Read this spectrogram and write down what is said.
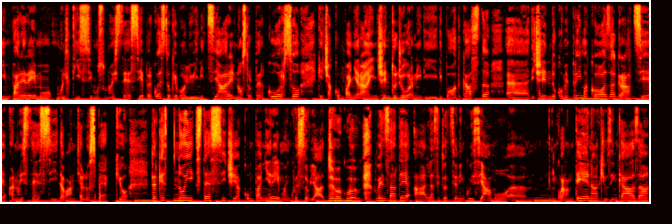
impareremo moltissimo su noi stessi. È per questo che voglio iniziare il nostro percorso che ci accompagnerà in 100 giorni di, di podcast, eh, dicendo come prima cosa grazie a noi stessi davanti allo specchio, perché noi stessi ci accompagneremo in questo viaggio. Pensate alla situazione in cui siamo. Ehm, in quarantena, chiusi in casa,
